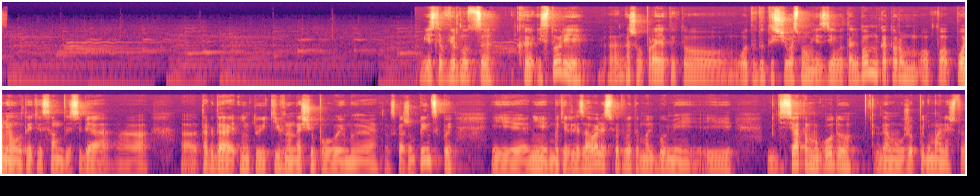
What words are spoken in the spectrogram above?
Если вернуться к истории э, нашего проекта, то вот в 2008 я сделал этот альбом, на котором э, понял вот эти сам для себя э, тогда интуитивно нащупываемые, так скажем, принципы, и они материализовались вот в этом альбоме, и к 2010 году, когда мы уже понимали, что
